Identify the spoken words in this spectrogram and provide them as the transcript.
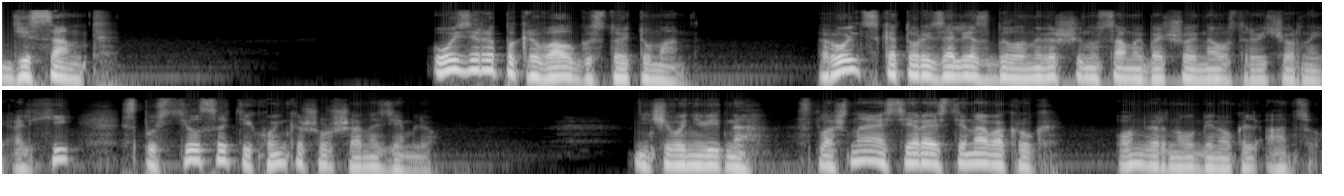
Десант Озеро покрывал густой туман. Рольц, который залез было на вершину самой большой на острове Черной Ольхи, спустился, тихонько шурша на землю. Ничего не видно. Сплошная серая стена вокруг. Он вернул бинокль Анцу.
